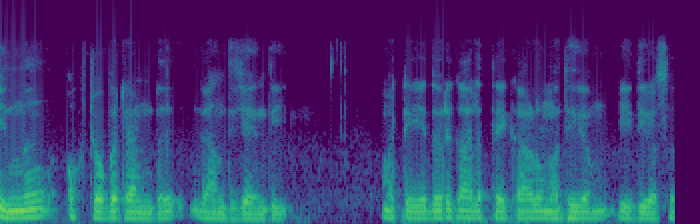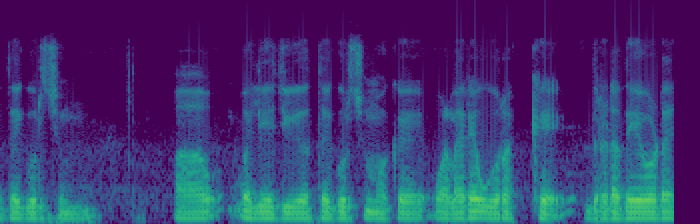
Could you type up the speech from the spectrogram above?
ഇന്ന് ഒക്ടോബർ രണ്ട് ഗാന്ധി ജയന്തി. മറ്റേതൊരു കാലത്തേക്കാളും അധികം ഈ ദിവസത്തെക്കുറിച്ചും ആ വലിയ ജീവിതത്തെക്കുറിച്ചും ഒക്കെ വളരെ ഉറക്കെ ദൃഢതയോടെ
